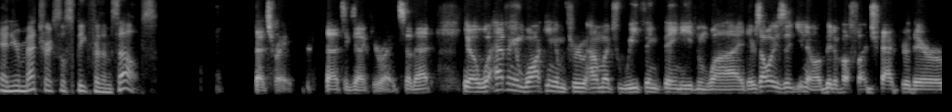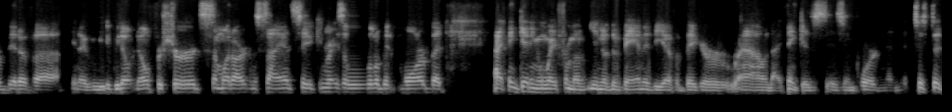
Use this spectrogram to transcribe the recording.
and your metrics will speak for themselves. That's right. That's exactly right. So that you know, having and walking them through how much we think they need and why. There's always a you know a bit of a fudge factor there, or a bit of a you know we, we don't know for sure. It's somewhat art and science, so you can raise a little bit more. But I think getting away from a you know the vanity of a bigger round, I think is is important, and it's just a,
